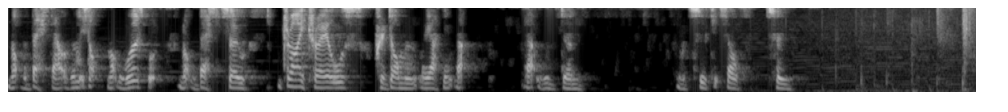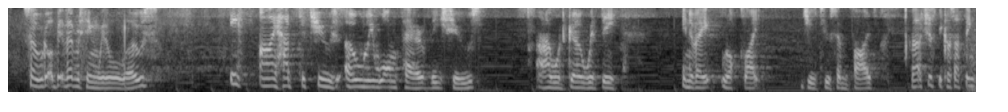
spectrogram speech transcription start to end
not the best out of them. It's not not the worst, but not the best. So dry trails predominantly, I think that that would um, would suit itself too. So we've got a bit of everything with all those. If I had to choose only one pair of these shoes, I would go with the Inov-8 Roclite G275. That's just because I think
